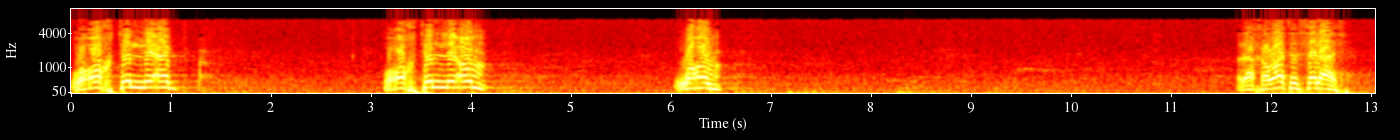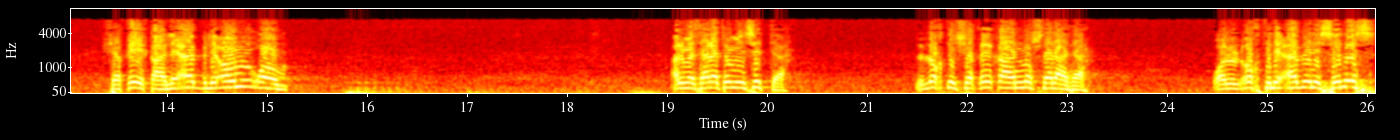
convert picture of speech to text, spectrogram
وأخت لأب وأخت لأم وأم. الأخوات الثلاث شقيقة لأب لأم وأم. المسألة من ستة. للأخت الشقيقة النصف ثلاثة وللأخت لأب السدس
